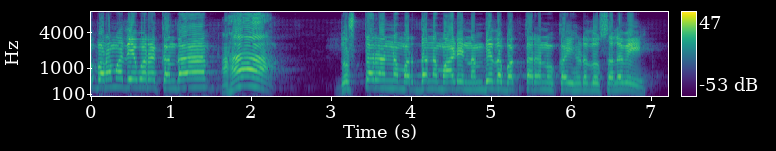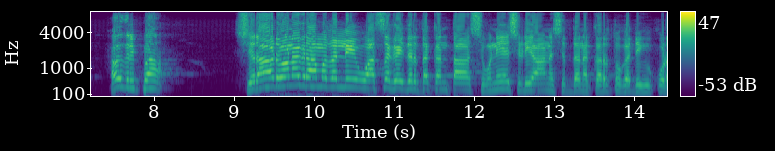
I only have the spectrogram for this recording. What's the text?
ಬರಮದೇವರ ಕಂದ ಆಹಾ. ದುಷ್ಟರನ್ನ ಮರ್ದನ ಮಾಡಿ ನಂಬಿದ ಭಕ್ತರನ್ನು ಕೈ ಹಿಡಿದು ಸಲವಿ. ಹೌದ್ರಿಪ್ಪ. ಶಿರಾಡೋಣ ಗ್ರಾಮದಲ್ಲಿ ವಾಸಗೈದಿರತಕ್ಕಂಥ ಶಿವನೇ ಸಿಡಿಯಾನ ಸಿದ್ಧನ ಕರ್ತುಗದಿಗೂ ಕೂಡ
